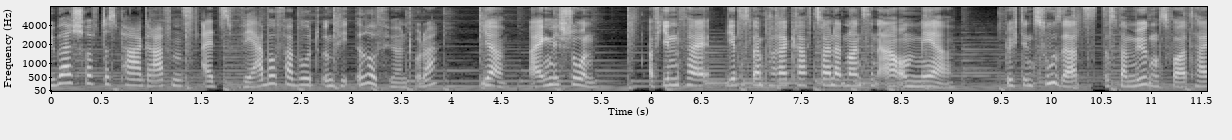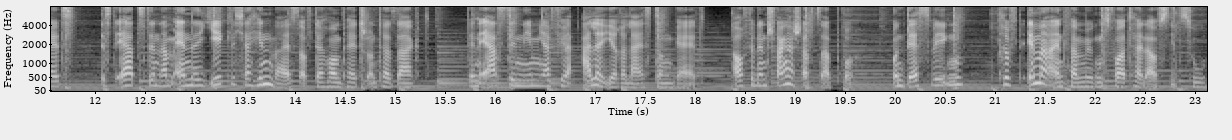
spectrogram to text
Überschrift des Paragraphens als Werbeverbot irgendwie irreführend, oder? Ja, eigentlich schon. Auf jeden Fall geht es beim Paragraph 219a um mehr. Durch den Zusatz des Vermögensvorteils ist Ärztin am Ende jeglicher Hinweis auf der Homepage untersagt. Denn Ärztinnen nehmen ja für alle ihre Leistungen Geld, auch für den Schwangerschaftsabbruch. Und deswegen trifft immer ein Vermögensvorteil auf sie zu.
